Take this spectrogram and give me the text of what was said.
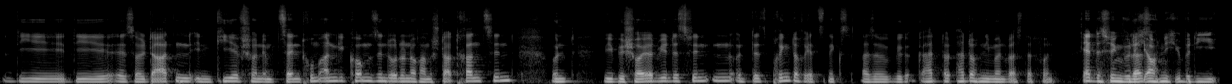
die, die Soldaten in Kiew schon im Zentrum angekommen sind oder noch am Stadtrand sind und wie bescheuert wir das finden? Und das bringt doch jetzt nichts. Also, wir, hat, hat doch niemand was davon. Ja, deswegen würde ich Lass- auch nicht über die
